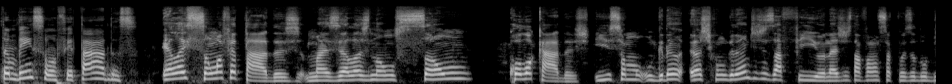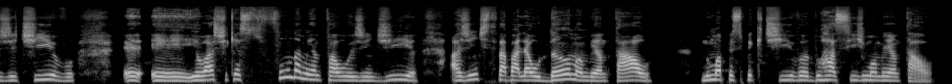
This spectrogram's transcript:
também são afetadas? Elas são afetadas, mas elas não são colocadas. E isso é um, um eu acho que um grande desafio, né? A gente está falando essa coisa do objetivo. É, é, eu acho que é fundamental hoje em dia a gente trabalhar o dano ambiental numa perspectiva do racismo ambiental.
